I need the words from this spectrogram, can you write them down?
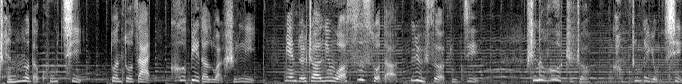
沉默的哭泣。端坐在戈壁的卵石里，面对着令我思索的绿色足迹，谁能遏制着抗争的勇气？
